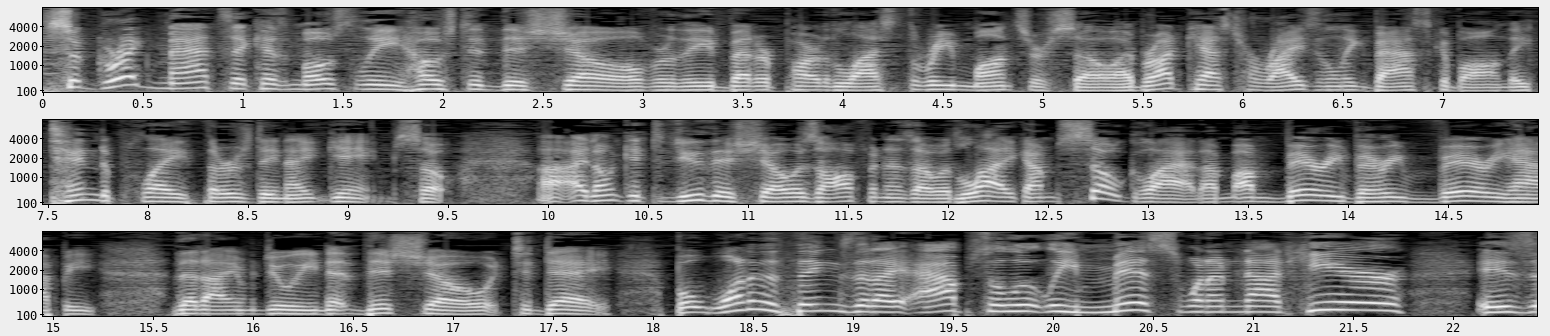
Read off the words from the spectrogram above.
So Greg Matzek has mostly hosted this show over the better part of the last three months or so. I broadcast Horizon League basketball, and they tend to play Thursday night games. So uh, I don't get to do this show as often as I would like. I'm so glad. I'm, I'm very, very, very happy that I am doing this show today. But one of the things that I absolutely miss when I'm not here is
